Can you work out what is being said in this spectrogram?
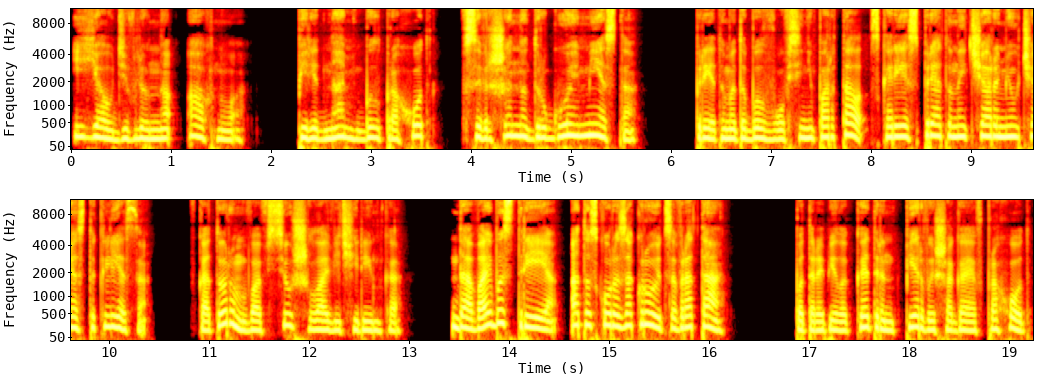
и я удивленно ахнула. Перед нами был проход в совершенно другое место. При этом это был вовсе не портал, скорее спрятанный чарами участок леса, в котором вовсю шла вечеринка. «Давай быстрее, а то скоро закроются врата», поторопила Кэтрин, первой шагая в проход.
